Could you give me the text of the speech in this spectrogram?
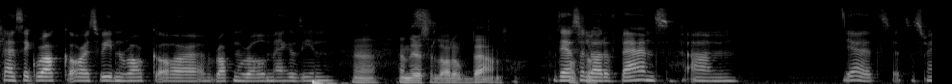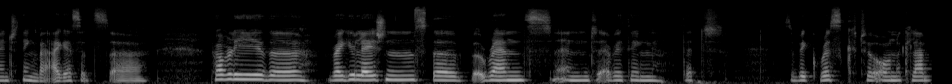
classic rock or Sweden rock or rock and roll magazine. Yeah, and there's a lot of bands. There's Also. a lot of bands. Um, yeah, it's it's a strange thing, but I guess it's uh, probably the regulations, the rents, and everything that is a big risk to own a club.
